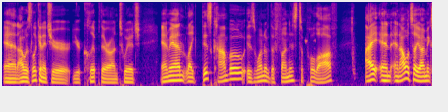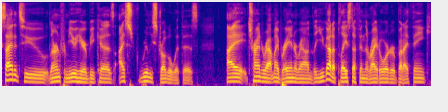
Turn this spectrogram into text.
and I was looking at your your clip there on Twitch, and man, like this combo is one of the funnest to pull off. I and and I will tell you, I'm excited to learn from you here because I really struggle with this. I trying to wrap my brain around. Like, you got to play stuff in the right order, but I think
